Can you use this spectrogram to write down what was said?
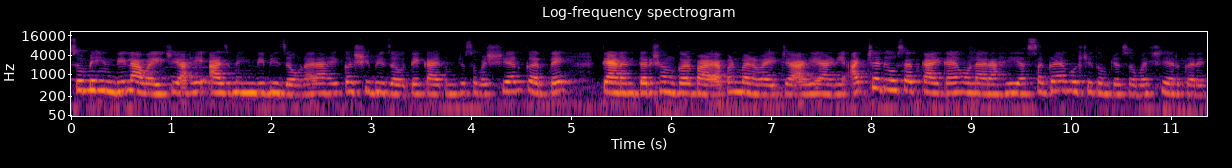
सो मेहंदी लावायची आहे. आज मेहंदी भिजवणार आहे. कशी भिजवते काय तुमच्यासोबत शेअर करते. त्यानंतर शंकरपाळ्या पण बनवायच्या आहे आणि आजच्या दिवसात काय काय होणार आहे या सगळ्या गोष्टी तुमच्यासोबत शेअर करेल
